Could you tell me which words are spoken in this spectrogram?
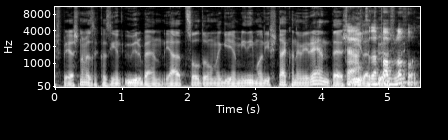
FPS, nem ezek az ilyen űrben játszódó, meg ilyen minimalisták, hanem egy rendes Te életű a. Pavlovot?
